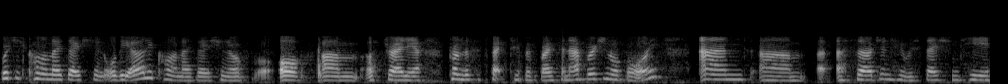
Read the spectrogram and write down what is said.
British colonisation or the early colonisation of, of um, Australia from the perspective of both an Aboriginal boy and um, a, surgeon who was stationed here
